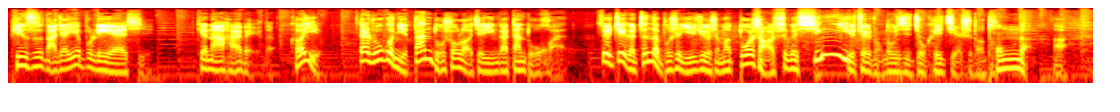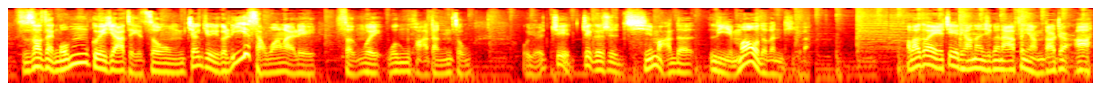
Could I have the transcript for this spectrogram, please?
平时大家也不联系，天南海北的，可以。但如果你单独收了，就应该单独还。所以这个真的不是一句什么多少是个心意这种东西就可以解释得通的啊。至少在我们国家这种讲究一个礼尚往来的氛围文化当中，我觉得这这个是起码的礼貌的问题吧。好吧，各位，这一条呢就跟大家分享到这儿啊。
